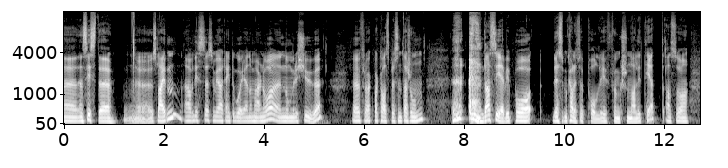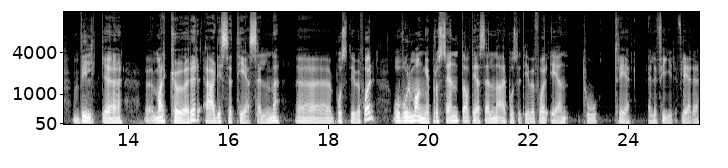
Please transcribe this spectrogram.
eh, den siste eh, sliden av disse som vi har tenkt å gå gjennom her nå, nummer 20 eh, fra kvartalspresentasjonen. Da ser vi på det som kalles for polyfunksjonalitet, altså hvilke eh, markører er disse T-cellene eh, positive for, og hvor mange prosent av T-cellene er positive for én, to, tre eller fire flere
